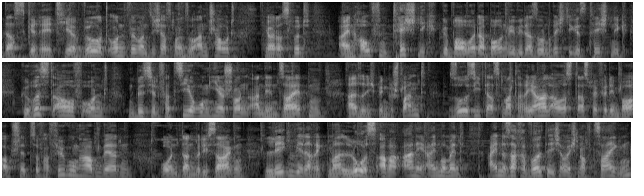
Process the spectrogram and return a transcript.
das Gerät hier wird. Und wenn man sich das mal so anschaut, ja, das wird ein Haufen Technikgebaue. Da bauen wir wieder so ein richtiges Technikgerüst auf und ein bisschen Verzierung hier schon an den Seiten. Also ich bin gespannt. So sieht das Material aus, das wir für den Bauabschnitt zur Verfügung haben werden. Und dann würde ich sagen, legen wir direkt mal los. Aber, ah ne, einen Moment. Eine Sache wollte ich euch noch zeigen.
